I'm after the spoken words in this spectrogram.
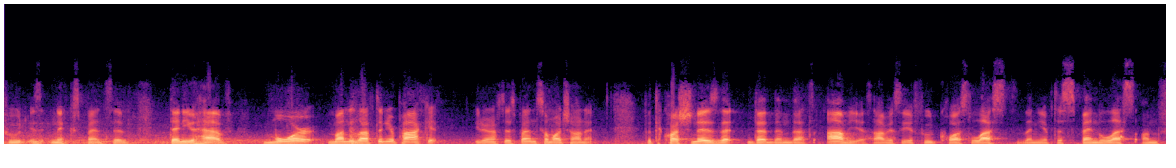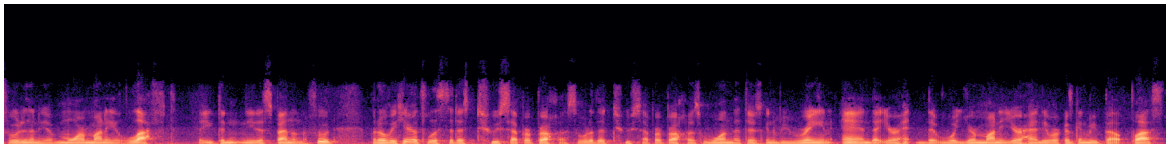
food is inexpensive, then you have more money left in your pocket. You don't have to spend so much on it. But the question is that, that then that's obvious. Obviously, if food costs less, then you have to spend less on food, and then you have more money left that you didn't need to spend on the food. But over here, it's listed as two separate brachas. So what are the two separate brachas? One that there's going to be rain, and that your that what your money, your handiwork is going to be blessed.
